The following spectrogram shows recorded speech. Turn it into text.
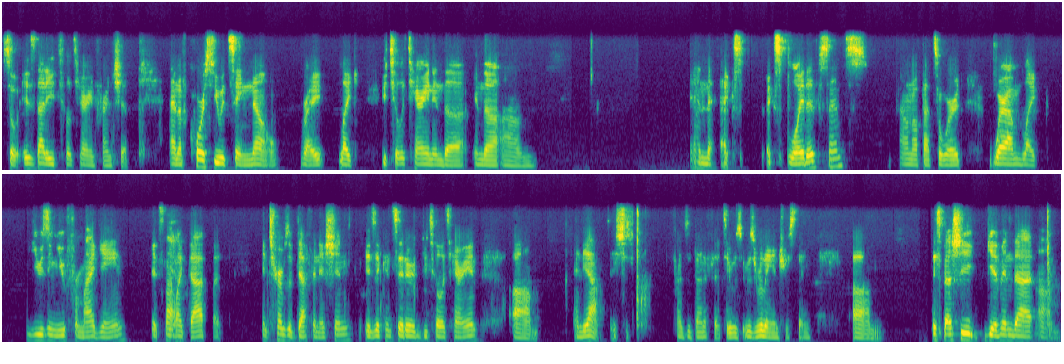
So is that a utilitarian friendship? And of course, you would say no, right? Like utilitarian in the in the um in the ex, exploitive sense. I don't know if that's a word where I'm like using you for my gain. It's not Yeah. like that, but in terms of definition, is it considered utilitarian? Um, and yeah, it's just friends with benefits. It was it was really interesting, um, especially given that um,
